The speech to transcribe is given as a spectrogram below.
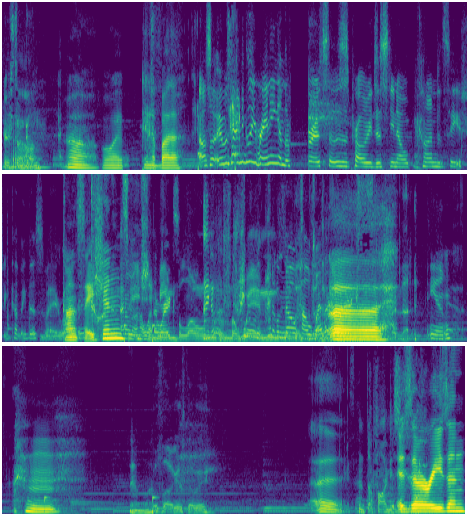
Gravestone gone. Oh boy, peanut butter. Also, it was technically raining in the forest, so this is probably just, you know, condensation coming this way. Or whatever. Condensation? I don't know how weather works. blown I don't, from the I don't- wind. I don't know how weather Uh. works. You know. Hmm. The fog is coming. Uh. The fog is Is there a reason?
